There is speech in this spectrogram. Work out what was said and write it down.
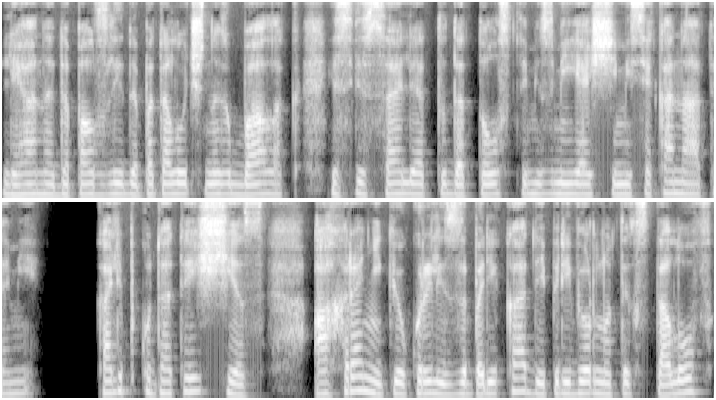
Лианы доползли до потолочных балок и свисали оттуда толстыми змеящимися канатами. Калиб куда-то исчез, а охранники укрылись за баррикадой перевернутых столов,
